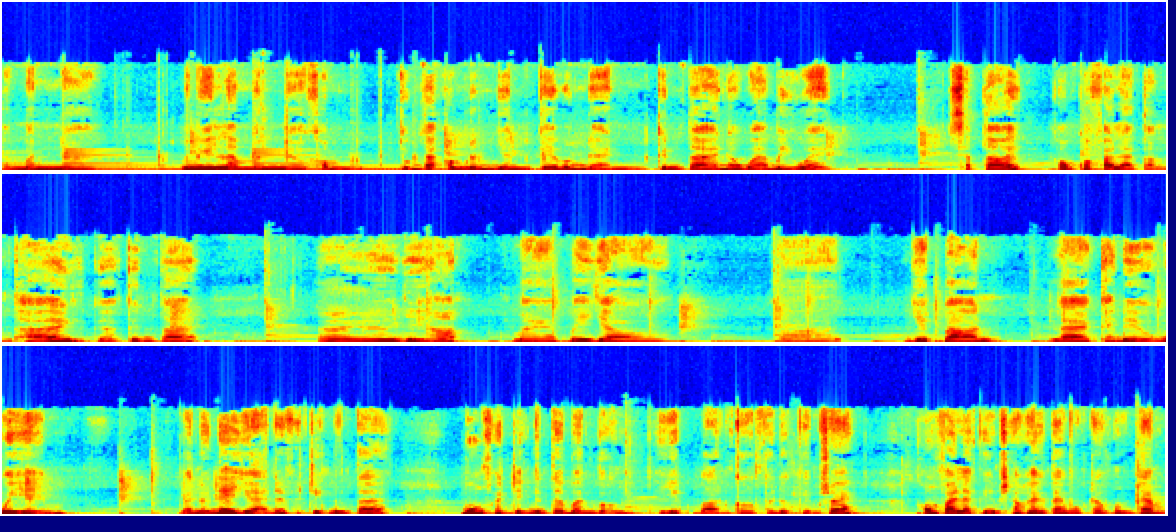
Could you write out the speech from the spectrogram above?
Và mình à, mình nghĩ là mình ờ, không chúng ta không nên nhìn cái vấn đề kinh tế nó quá bi quan. Sắp tới không có phải là tận thế ờ, kinh tế ờ, gì hết. Mà bây giờ à, dịch bệnh là cái điều nguy hiểm và nó đe dọa đến phát triển kinh tế. Muốn phát triển kinh tế bền vững thì dịch bệnh cần phải được kiểm soát không phải là kiểm soát hoàn toàn 100%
